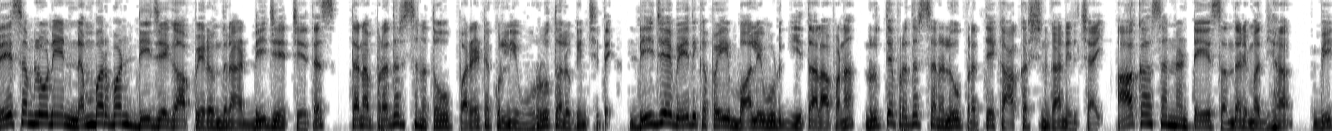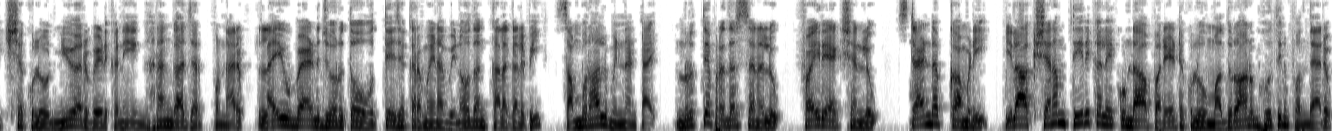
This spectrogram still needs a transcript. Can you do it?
దేశంలోనే నెంబర్ వన్ డీజేగా పేరొందిన డీజే చేతస్ తన ప్రదర్శనతో పర్యాటకుల్ని ఉర్రూతలొగించింది డీజే వేదికపై బాలీవుడ్ గీతాలాపన నృత్య ప్రదర్శనలు ప్రత్యేక ఆకర్షణగా నిలిచాయి. ఆకాశాన్నంటే సందడి మధ్య వీక్షకులు న్యూ ఇయర్ వేడుకని ఘనంగా జరుపుకున్నారు. లైవ్ బ్యాండ్ జోరుతో ఉత్తేజకరమైన వినోదం కలగలిపి సంబురాలు మిన్నంటాయి. నృత్య ప్రదర్శనలు ఫైర్ యాక్షన్లు స్టాండప్ కామెడీ ఇలా క్షణం తీరిక లేకుండా పర్యాటకులు మధురానుభూతిని పొందారు.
